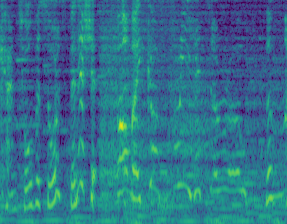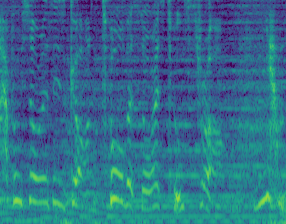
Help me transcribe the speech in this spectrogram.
Can Torvosaurus finish it? Oh my god, three hits a row! The Mapusaurus is gone. Torvosaurus too strong. Nyam!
